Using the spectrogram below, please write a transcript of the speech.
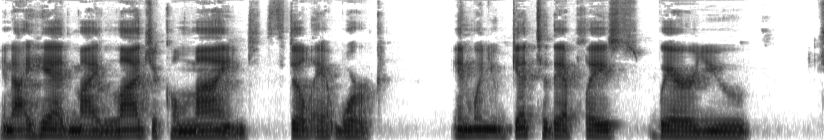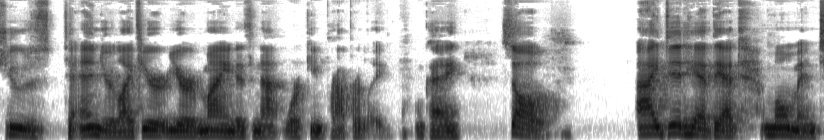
And I had my logical mind still at work. And when you get to that place where you choose to end your life, your your mind is not working properly. Okay, so I did have that moment,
